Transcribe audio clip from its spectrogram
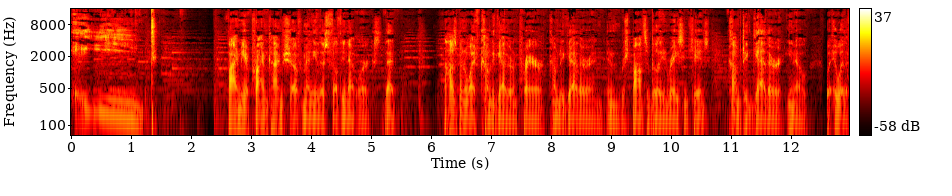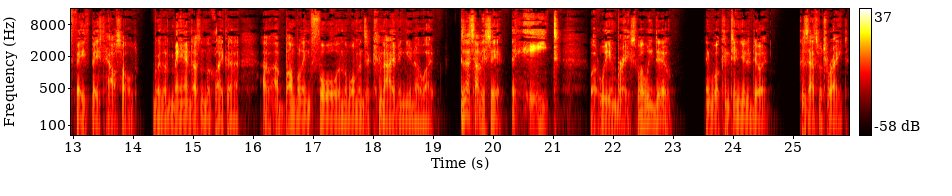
hate. Find me a primetime show from any of those filthy networks that the husband and wife come together in prayer, come together in, in responsibility in raising kids, come together, you know, with, with a faith based household where the man doesn't look like a, a, a bumbling fool and the woman's a conniving, you know what. Because that's how they see it. They hate what we embrace. Well, we do. And we'll continue to do it because that's what's right.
